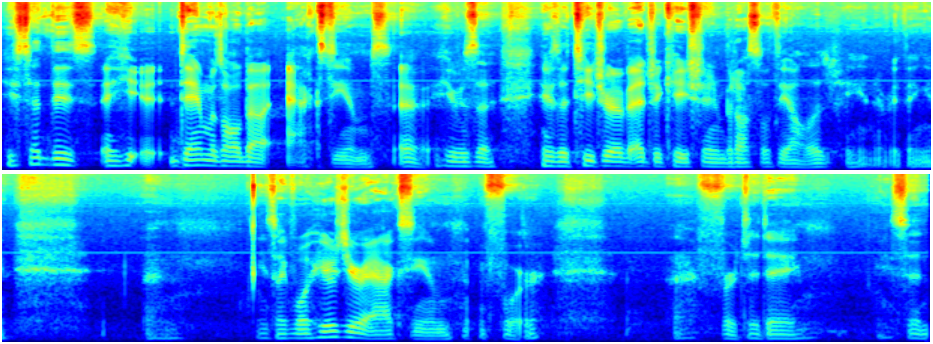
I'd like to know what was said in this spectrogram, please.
he said this. He, Dan was all about axioms. Uh, he was a he was a teacher of education, but also theology and everything. And, he's like, well, here's your axiom for uh, for today. He said,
